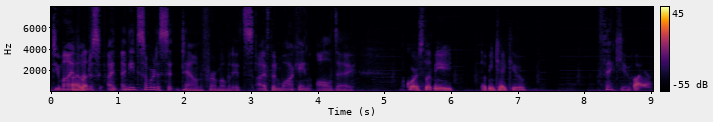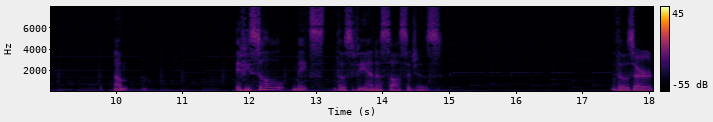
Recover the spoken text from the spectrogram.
Do you mind? Uh, I'm just. I, I need somewhere to sit down for a moment. It's. I've been walking all day. Of course, let me let me take you Thank you. via. Um, if he still makes those Vienna sausages, those are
